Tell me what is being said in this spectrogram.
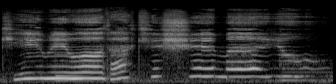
君を抱きしめよう。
